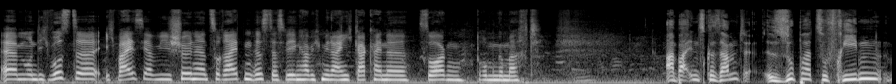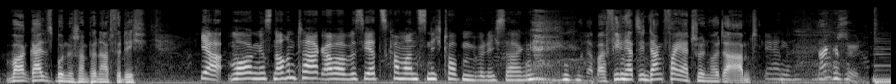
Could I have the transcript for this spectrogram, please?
Ähm, und ich wusste, ich weiß ja, wie schön er zu reiten ist, deswegen habe ich mir da eigentlich gar keine Sorgen drum gemacht. Aber insgesamt super zufrieden, war ein geiles Bundeschampionat für dich. Ja, morgen ist noch ein Tag, aber bis jetzt kann man es nicht toppen, würde ich sagen. Wunderbar. Vielen herzlichen Dank, feiert schön heute Abend. Gerne. Dankeschön.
